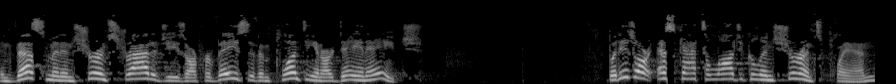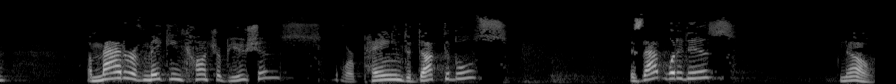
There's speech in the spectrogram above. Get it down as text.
Investment insurance strategies are pervasive and plenty in our day and age. But is our eschatological insurance plan a matter of making contributions or paying deductibles? Is that what it is? No.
